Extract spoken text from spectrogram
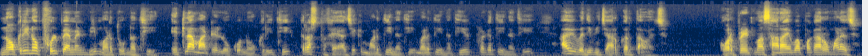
નોકરીનો ફૂલ પેમેન્ટ બી મળતું નથી. એટલા માટે લોકો નોકરીથી ત્રસ્ત થયા છે કે મળતી નથી મળતી નથી, પ્રગતિ નથી, આવી બધી વિચારો કરતા હોય છે. કોર્પોરેટમાં સારા એવા પગારો મળે છે.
